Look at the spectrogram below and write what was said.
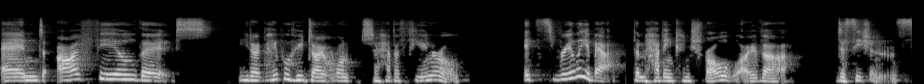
And I feel that, you know, people who don't want to have a funeral, it's really about them having control over decisions,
